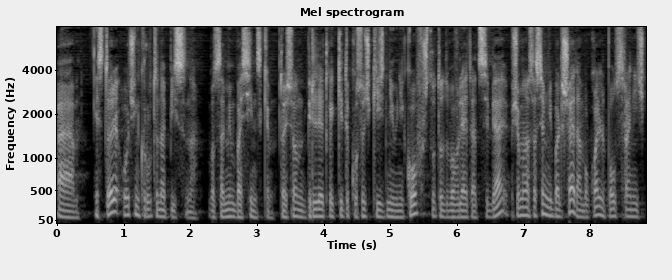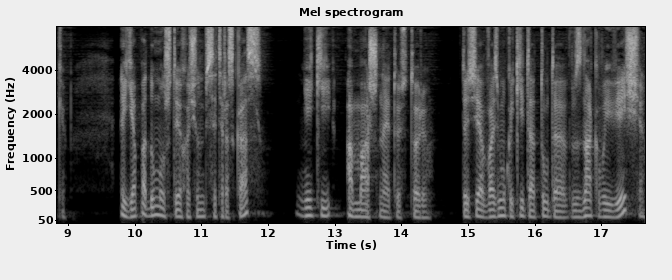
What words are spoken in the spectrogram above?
А, история очень круто написана, вот самим Басинским. То есть он передает какие-то кусочки из дневников, что-то добавляет от себя. Причем она совсем небольшая, там буквально полстранички. Я подумал, что я хочу написать рассказ, некий амаш на эту историю. То есть я возьму какие-то оттуда знаковые вещи,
